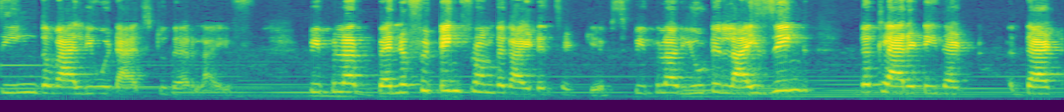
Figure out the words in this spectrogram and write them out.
seeing the value it adds to their life. People are benefiting from the guidance it gives. People are utilizing the clarity that that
